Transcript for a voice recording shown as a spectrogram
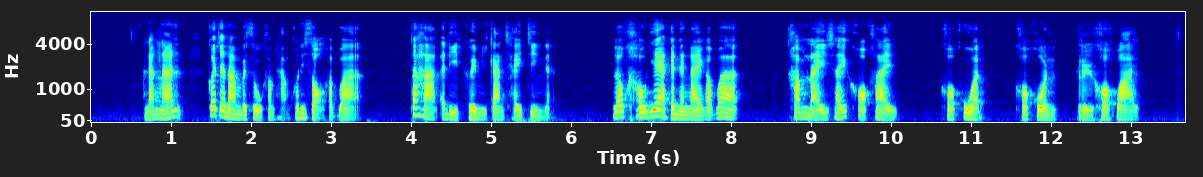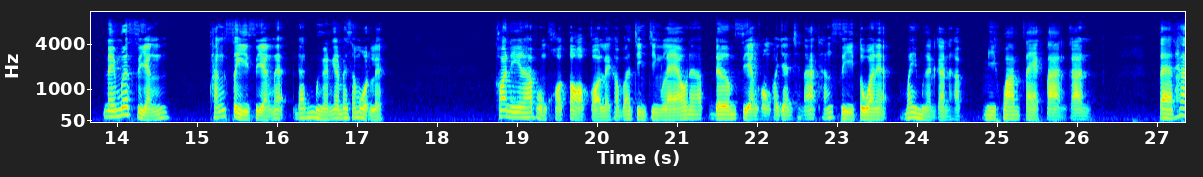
ๆ ดังนั้นก็จะนำไปสู่คำถามข้อที่สองครับว่า ถ้าหากอดีตเคยมีการใช้จริงเนี่ยแล้วเขาแยกกันยังไงครับว่าคำไหนใช้ขอไข่ ขอขวดคอคน หรือคอควาย ในเมื่อเสียงทั้งสี่เสียงเนี่ยดันเหมือนกันไปซะหมดเลย ข้อนี้นะครับผมขอตอบก่อนเลยครับว่าจริง ๆ แล้วนะครับ เดิมเสียงของพยัญชนะทั้ง 4 ตัวเนี่ยไม่เหมือนกันนะครับ มีความแตกต่างกัน แต่ถ้า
